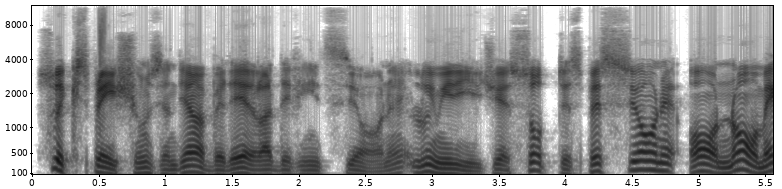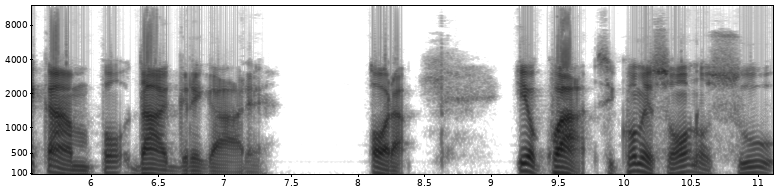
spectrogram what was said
Su expression, se andiamo a vedere la definizione, lui mi dice sottoespressione o nome campo da aggregare. Ora, io qua, siccome sono su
